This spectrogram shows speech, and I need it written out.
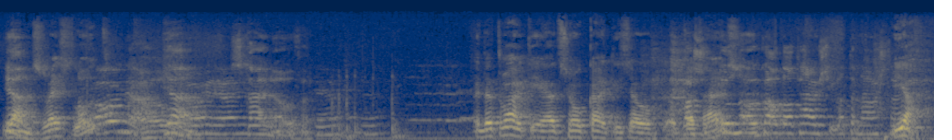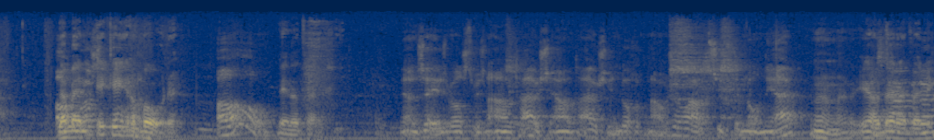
Jans ja. Westloot. Oh, nou. Ja, ja, schuin over. En dat wou ik uit zo kijken zo op, op Was dat huis. Was toen ook al dat huisje wat ernaast staat? Ja, daar oh, ben ik in geboren. Oh. In dat huisje. Ja, dan zeiden ze wel, het is een oud huisje, een oud huisje. En dacht ik, nou, zo oud ziet er nog niet uit. Ja, ja daar ben ik.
